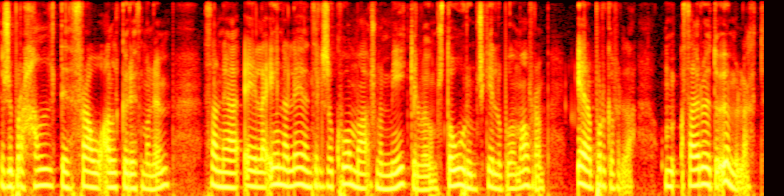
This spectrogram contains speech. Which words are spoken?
Þessu bara haldið frá algoritmanum þannig að eiginlega eina leiðin til þess að koma svona mikilvægum stórum skilubúðum áfram er að borga fyrir það. Og það er auðvitað ömulegt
